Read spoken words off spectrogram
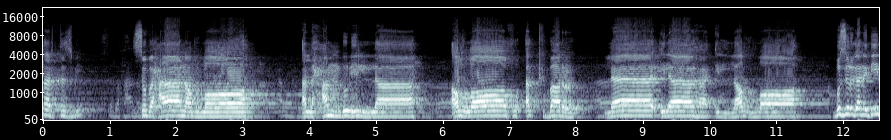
তার তসবি সুবহান আলহামদুলিল্লাহ, আল্লাহ আকবর বুজুর্গানি দিন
